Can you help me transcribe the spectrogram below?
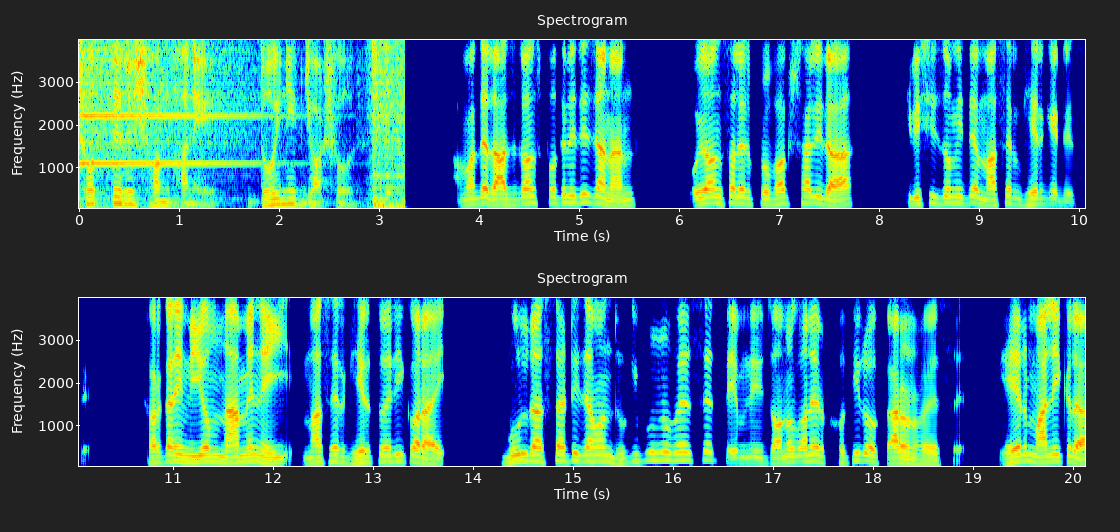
সত্যের সন্ধানে দৈনিক যশোর। আমাদের রাজগঞ্জ প্রতিনিধি জানান ওই অঞ্চলের প্রভাবশালীরা কৃষি জমিতে মাছের ঘের কেটেছে। সরকারি নিয়ম না মেনেই মাছের ঘের তৈরি করায় মূল রাস্তাটি যেমন ঝুঁকিপূর্ণ হয়েছে, তেমনি জনগণের ক্ষতিরও কারণ হয়েছে। এর মালিকরা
